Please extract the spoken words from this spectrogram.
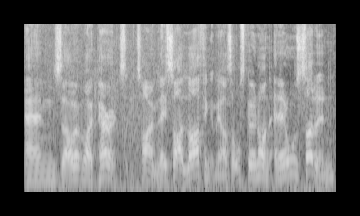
and I went with my parents at the time and they started laughing at me. I was like, what's going on? And then all of a sudden,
